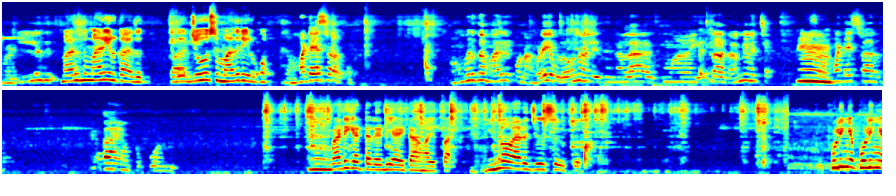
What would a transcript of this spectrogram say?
நல்லது. மருந்து மாதிரி இருக்காது. ஏதோ ஜூஸ் மாதிரி இருக்கும். ரொம்ப டேஸ்டாக இருக்கும். அமிர்தம் மாதிரி இருக்கும். நான் கூட எவ்வளோ நாள் இது நல்லா இருக்குமா இருக்காதான்னு நினச்சேன். ரொம்ப டேஸ்டாக இருக்கும். வெங்காயம் இப்போ போடணும். ம் வடிகட்ட ரெடி ஆயிட்டாங்க இப்போ. இன்னும் வேற ஜூஸ் இருக்கு. புளிங்க புளிங்க.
